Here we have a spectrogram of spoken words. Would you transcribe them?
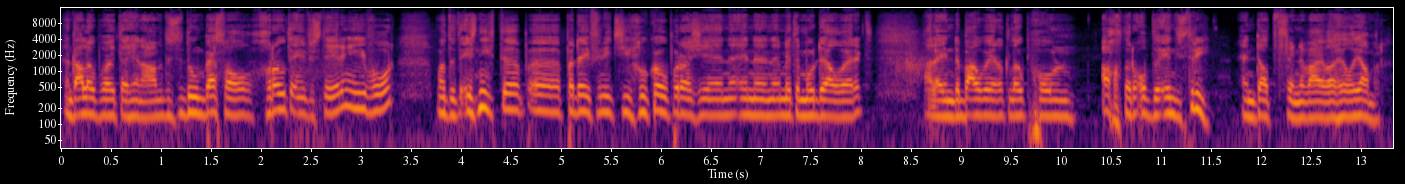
En daar lopen wij tegenaan. Dus we doen best wel grote investeringen hiervoor. Want het is niet uh, per definitie goedkoper als je in, in, in, met een model werkt. Alleen de bouwwereld loopt gewoon achter op de industrie. En dat vinden wij wel heel jammer.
